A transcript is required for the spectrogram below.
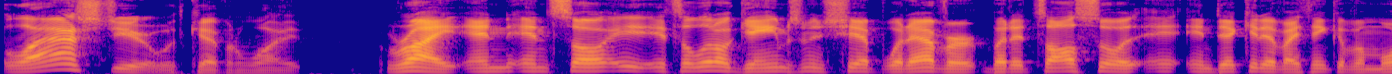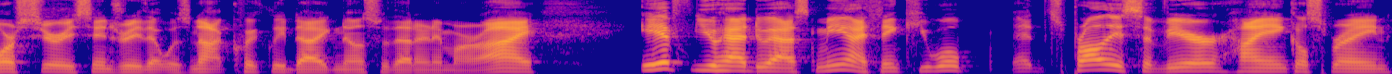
last year with Kevin White. Right, and and so it's a little gamesmanship, whatever, but it's also indicative, I think, of a more serious injury that was not quickly diagnosed without an MRI. If you had to ask me, I think he will. It's probably a severe high ankle sprain,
